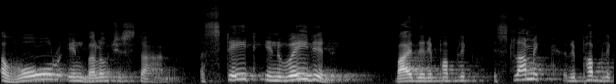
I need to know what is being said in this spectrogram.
A war in Balochistan, a state invaded by the Republic, Islamic Republic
